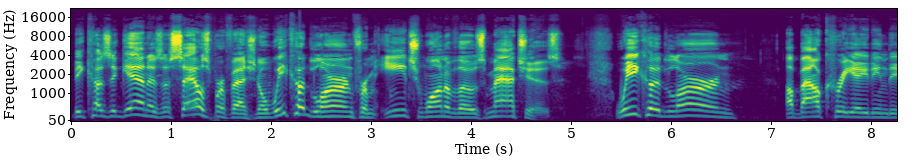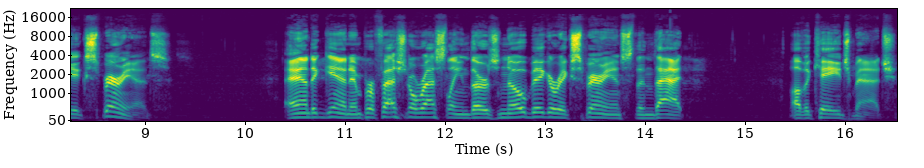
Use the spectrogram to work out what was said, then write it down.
because again, as a sales professional, we could learn from each one of those matches. We could learn about creating the experience. And again, in professional wrestling, there's no bigger experience than that of a cage match.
